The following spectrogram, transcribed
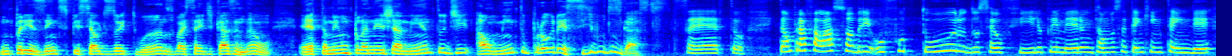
um presente especial de 18 anos, vai sair de casa, não. É também um planejamento de aumento progressivo dos gastos. Certo. Então, para falar sobre o futuro do seu filho, primeiro, então você tem que entender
